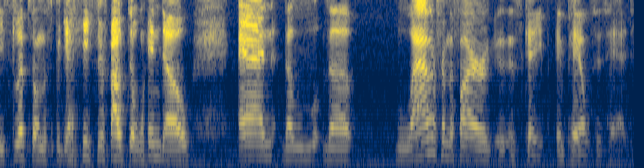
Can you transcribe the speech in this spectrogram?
he slips on the spaghetti throughout the window, and the the ladder from the fire escape impales his head,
